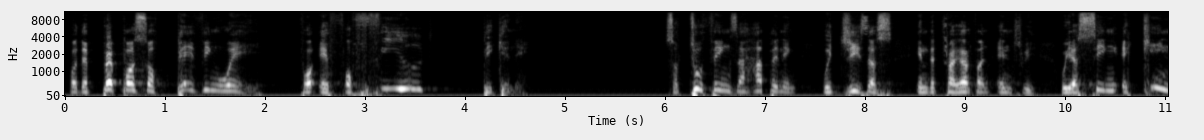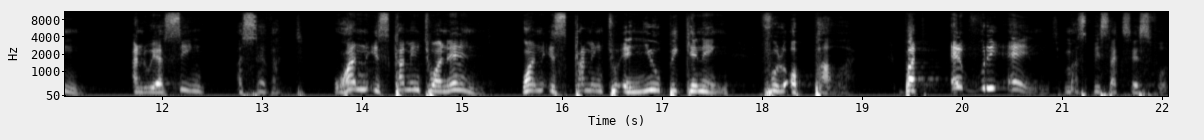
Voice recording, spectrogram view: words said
for the purpose of paving way for a fulfilled beginning. So, two things are happening with Jesus in the triumphant entry. We are seeing a king and we are seeing a servant. One is coming to an end, one is coming to a new beginning full of power. But every end must be successful.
